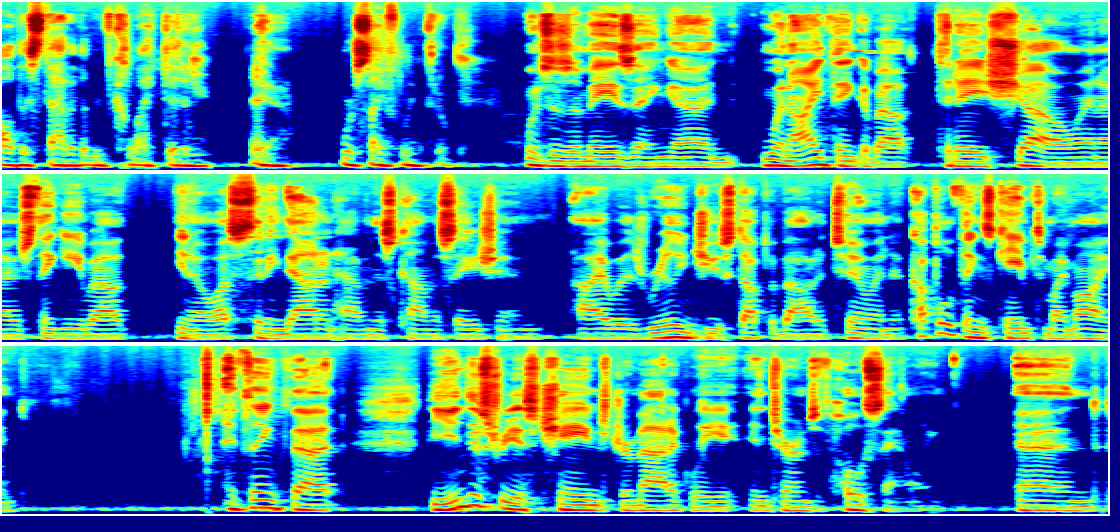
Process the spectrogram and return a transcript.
all this data that we've collected and, and yeah. we're siphoning through which is amazing. And when I think about today's show, and I was thinking about you know us sitting down and having this conversation, I was really juiced up about it too. And a couple of things came to my mind. I think that the industry has changed dramatically in terms of wholesaling, and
